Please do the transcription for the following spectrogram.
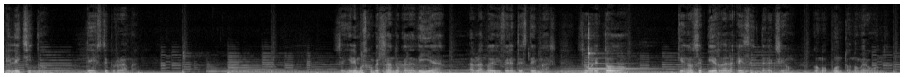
el éxito de este programa. Seguiremos conversando cada día, hablando de diferentes temas, sobre todo que no se pierda esa interacción como punto número uno.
